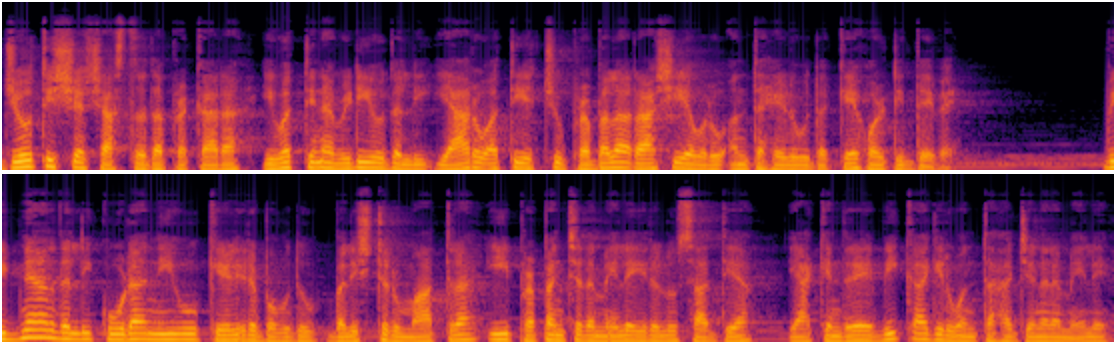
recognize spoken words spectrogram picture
ಜ್ಯೋತಿಷ್ಯ ಶಾಸ್ತ್ರದ ಪ್ರಕಾರ ಇವತ್ತಿನ ವಿಡಿಯೋದಲ್ಲಿ ಯಾರು ಅತಿ ಹೆಚ್ಚು ಪ್ರಬಲ ರಾಶಿಯವರು ಅಂತ ಹೇಳುವುದಕ್ಕೆ ಹೊರಟಿದ್ದೇವೆ. ವಿಜ್ಞಾನದಲ್ಲಿ ಕೂಡ ನೀವು ಕೇಳಿರಬಹುದು, ಬಲಿಷ್ಠರು ಮಾತ್ರ ಈ ಪ್ರಪಂಚದ ಮೇಲೆ ಇರಲು ಸಾಧ್ಯ, ಯಾಕೆಂದರೆ ವೀಕ್ ಆಗಿರುವಂತಹ ಜನರ ಮೇಲೆ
